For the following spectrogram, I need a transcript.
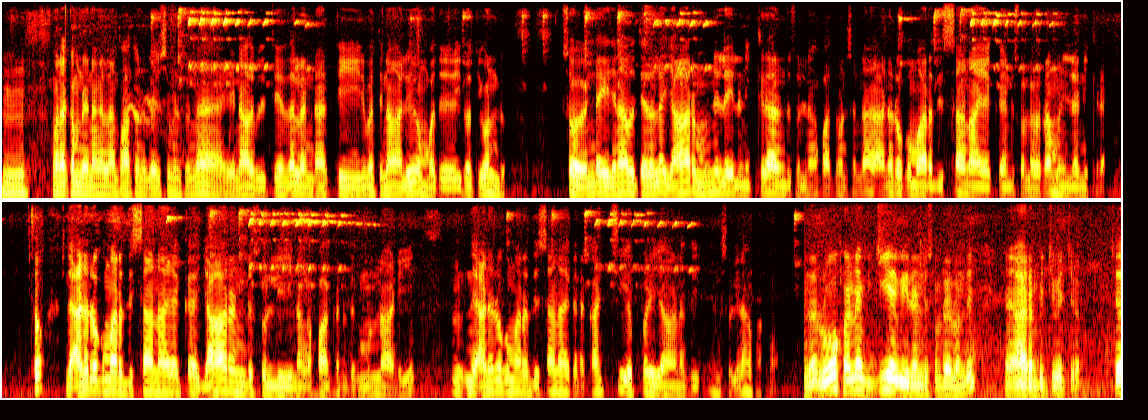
ம், வணக்கம் நாங்கள்லாம் பார்த்து இருக்க விஷயம்னு சொன்னால் ஜனாதிபதி தேர்தல் ரெண்டாயிரத்தி இருபத்தி நாலு ஒன்பது இருபத்தி ஒன்று. ஸோ இன்றைய ஜனாதிபதி தேர்தலில் யார் முன்னிலையில் நிற்கிறார் என்று சொல்லி நாங்கள் பார்த்தோம்னு சொன்னால் அனுரகுமார திசாநாயக்க என்று சொல்ல வர முன்னிலையில் நிற்கிறார் ஸோ இந்த அனுரகுமார திசாநாயக்க யார் என்று சொல்லி நாங்கள் பார்க்கறதுக்கு முன்னாடி இந்த அனுரகுமார திசாநாயக்கன்ற கட்சி எப்படியானது என்று சொல்லி நாங்கள் பார்ப்போம் இந்த ரோஹன விஜயவீர் என்று சொல்கிறவர் வந்து ஆரம்பித்து வச்சவர். சரி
